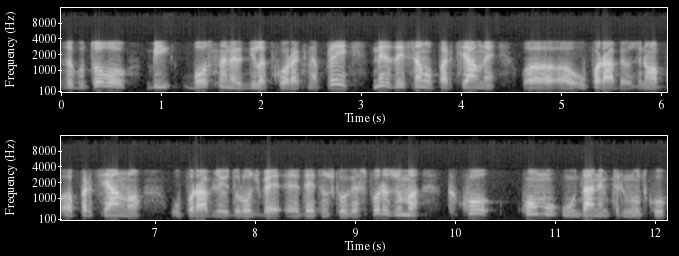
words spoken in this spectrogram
zagotovo bi Bosna naredila korak naprej, ne zdaj samo parcialne uh, uporabe oziroma parcialno uporabljajo določbe eh, Daytonskega sporazuma, kako komu v danem trenutku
